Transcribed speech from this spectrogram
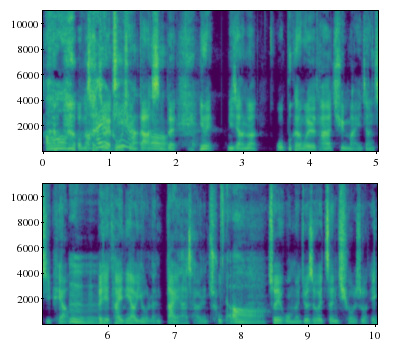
哦 我们称之为护犬大使，嗯。对，因为你讲什么，我不可能为了他去买一张机票，嗯嗯，而且他一定要有人带他才会能出国，哦，所以我们就是会征求说，哎，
